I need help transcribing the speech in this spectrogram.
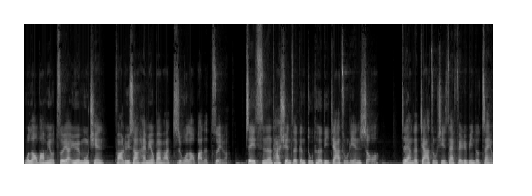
我老爸没有罪啊，因为目前法律上还没有办法治我老爸的罪嘛。”这一次呢，他选择跟杜特地家族联手哦，这两个家族其实在菲律宾都占有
